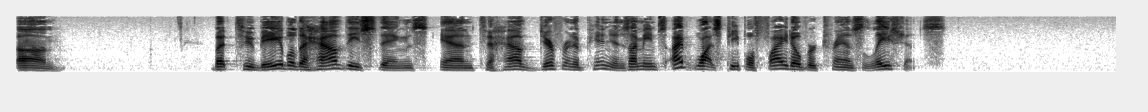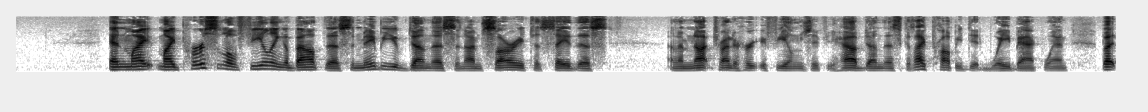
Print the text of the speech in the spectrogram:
um, but to be able to have these things and to have different opinions, I mean, I've watched people fight over translations. And my, my personal feeling about this, and maybe you've done this, and I'm sorry to say this, and I'm not trying to hurt your feelings if you have done this, because I probably did way back when. But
